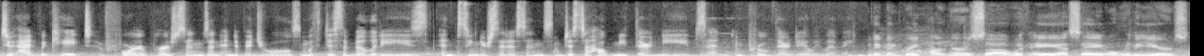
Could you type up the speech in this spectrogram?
to advocate for persons and individuals with disabilities and senior citizens just to help meet their needs and improve their daily living. They've been great partners uh, with AASA over the years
